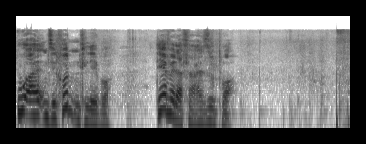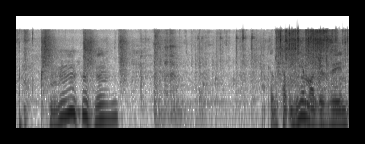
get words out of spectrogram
uralten Sekundenkleber. Der wäre dafür halt super. Ich glaube, ich habe ihn hier mal gesehen.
